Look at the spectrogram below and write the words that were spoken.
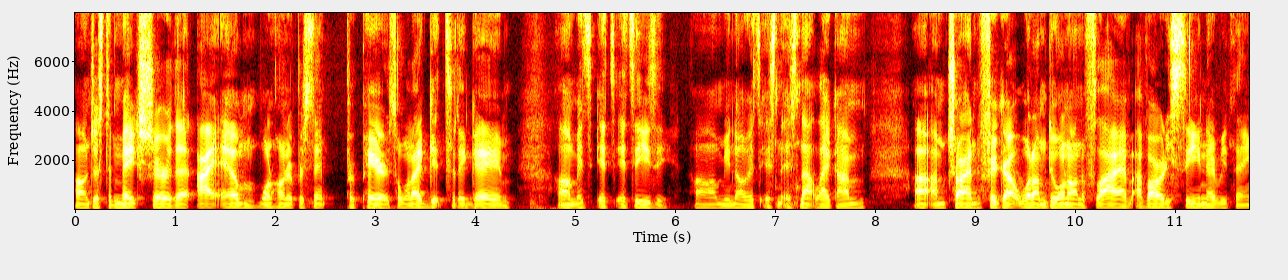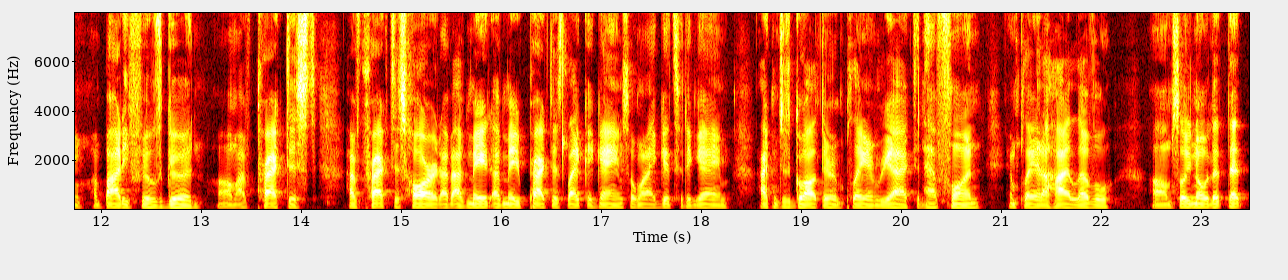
um, just to make sure that I am 100% prepared. So when I get to the game, um, it's it's it's easy. Um, you know, it's, it's it's not like I'm uh, I'm trying to figure out what I'm doing on the fly. I've, I've already seen everything. My body feels good. Um, I've practiced. I've practiced hard. I've, I've made I've made practice like a game. So when I get to the game, I can just go out there and play and react and have fun and play at a high level. Um, so you know that, that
